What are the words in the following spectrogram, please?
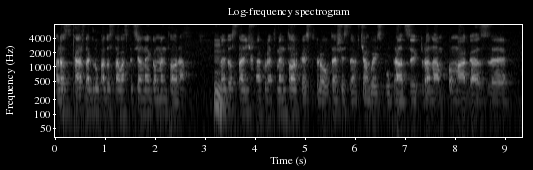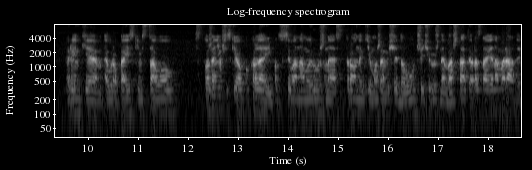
oraz każda grupa dostała specjalnego mentora. My Mm. dostaliśmy akurat mentorkę, z którą też jestem w ciągłej współpracy, która nam pomaga z rynkiem europejskim, z całą stworzeniem wszystkiego po kolei. Podsyła nam różne strony, gdzie możemy się douczyć, różne warsztaty oraz daje nam rady.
